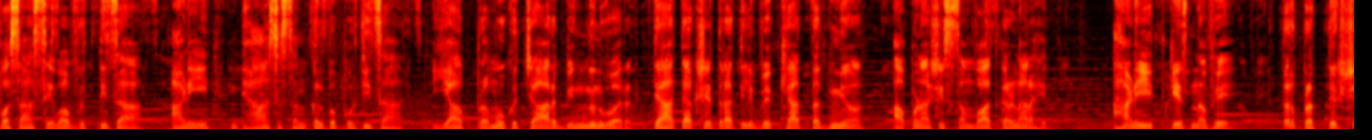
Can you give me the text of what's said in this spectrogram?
वसा सेवा वृत्तीचा आणि ध्यास संकल्पपूर्तीचा या प्रमुख चार बिंदूंवर त्या त्या क्षेत्रातील विख्यात तज्ज्ञ आपणाशी संवाद करणार आहेत. आणि इतकेच नव्हे तर प्रत्यक्ष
